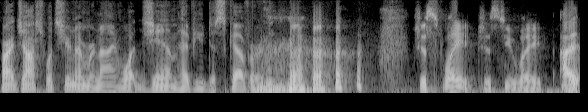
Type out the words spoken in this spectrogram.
All right, Josh, what's your number nine? What gem have you discovered? just wait, just you wait. I,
